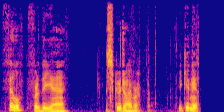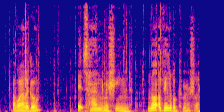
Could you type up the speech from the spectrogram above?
Phil for the uh, screwdriver he gave me it a while ago, it's hand machined, not available commercially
